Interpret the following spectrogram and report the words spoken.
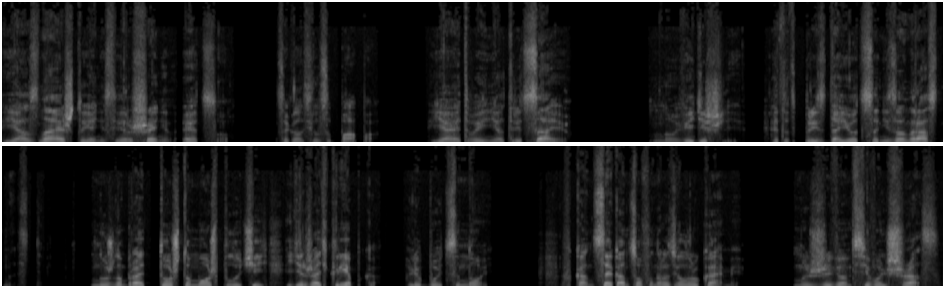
«Я знаю, что я несовершенен, Эцио», – согласился папа. «Я этого и не отрицаю. Но, видишь ли, этот приз дается не за нравственность. Нужно брать то, что можешь получить и держать крепко, любой ценой». В конце концов он развел руками. «Мы живем всего лишь раз».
